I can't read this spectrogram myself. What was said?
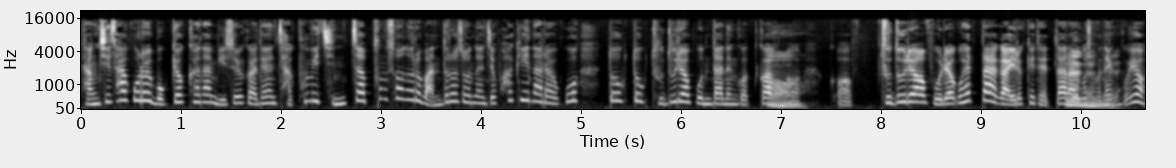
당시 사고를 목격한 한 미술가는 작품이 진짜 풍선으로 만들어졌는지 확인하라고 똑똑 두드려 본다는 것과 어. 어, 어 두드려 보려고 했다가 이렇게 됐다라고 네네네. 전했고요.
